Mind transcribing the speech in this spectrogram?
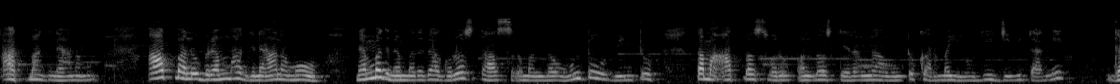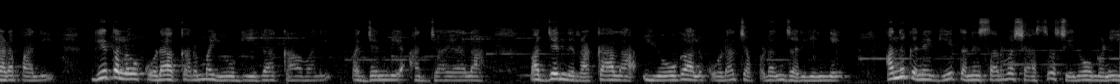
ఆత్మ జ్ఞానము ఆత్మలు బ్రహ్మ జ్ఞానము. నెమ్మది నెమ్మదిగా గృహస్థాశ్రమంలో ఉంటూ వింటూ తమ ఆత్మస్వరూపంలో స్థిరంగా ఉంటూ కర్మయోగి జీవితాన్ని గడపాలి. గీతలో కూడా కర్మయోగిగా కావాలి. పద్దెనిమిది అధ్యాయాల పద్దెనిమిది రకాల యోగాలు కూడా చెప్పడం జరిగింది. అందుకనే గీతని సర్వశాస్త్ర శిరోమణి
